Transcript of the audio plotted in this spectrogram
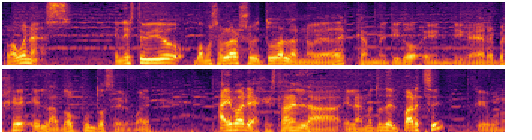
Hola, buenas. En este vídeo vamos a hablar sobre todas las novedades que han metido en RPG en la 2.0, ¿vale? Hay varias que están en, la, en las notas del parche, que bueno,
